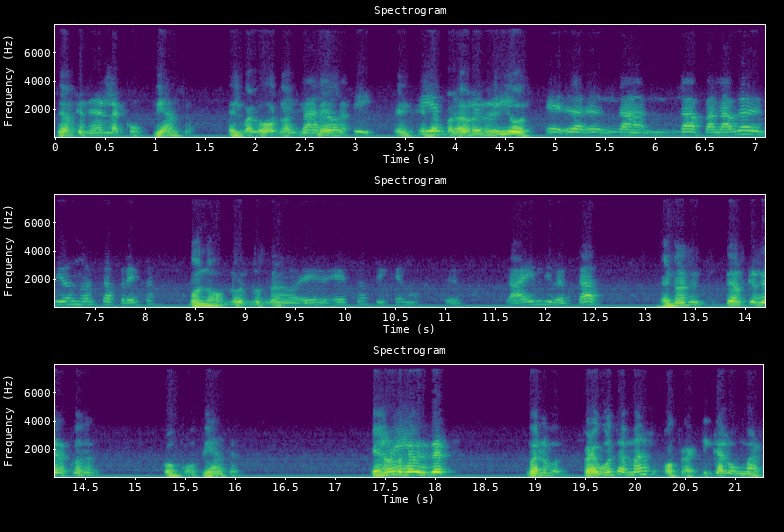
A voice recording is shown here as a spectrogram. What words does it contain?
Tenemos que tener la confianza, el valor, la el firmeza sí. en, la palabra de Dios. Eh, la, la, palabra de Dios no está presa. Pues no, no, está. No, e, eso sí que no. hay libertad. Entonces, tenemos que hacer las cosas con confianza. Que no lo sabes hacer. Bueno, pregunta más o practícalo más.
